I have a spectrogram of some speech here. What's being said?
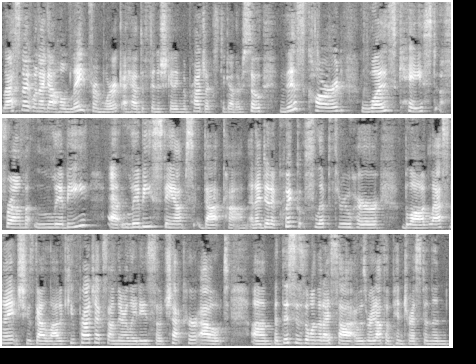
last night when I got home late from work, I had to finish getting the projects together. So this card was cased from Libby at libbystamps.com. And I did a quick flip through her blog last night. She's got a lot of cute projects on there, ladies, so check her out. Um, but this is the one that I saw. I was right off of Pinterest. And then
